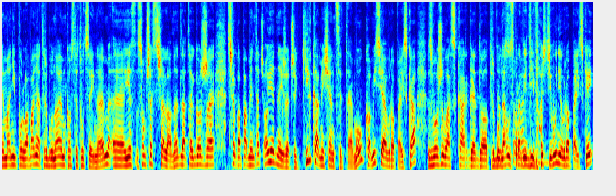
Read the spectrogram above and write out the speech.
y, manipulowania Trybunałem Konstytucyjnym y, jest, są przestrzelone, dlatego że trzeba pamiętać o jednej rzeczy. Kilka miesięcy temu Komisja Europejska złożyła skargę do Trybunału. Sprawiedliwości Unii Europejskiej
